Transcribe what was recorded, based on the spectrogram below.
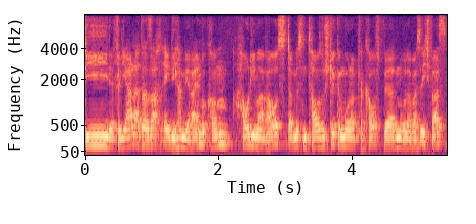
die der Filialleiter sagt, ey, die haben wir reinbekommen, hau die mal raus, da müssen 1000 Stück im Monat verkauft werden oder weiß ich was,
